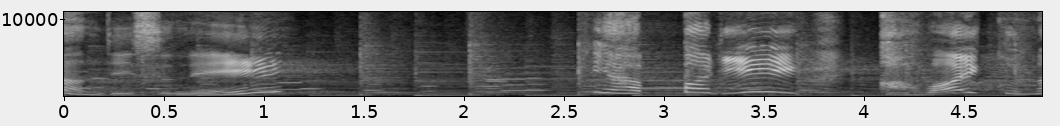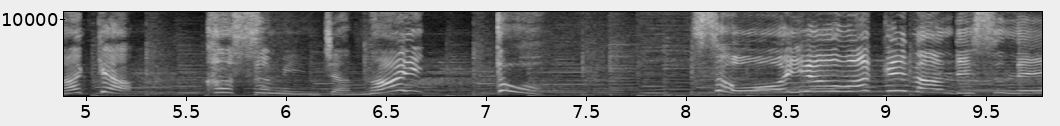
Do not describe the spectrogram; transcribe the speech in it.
なんですね。やっぱり可愛くなきゃカスミンじゃないと。そういうわけなんですね。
